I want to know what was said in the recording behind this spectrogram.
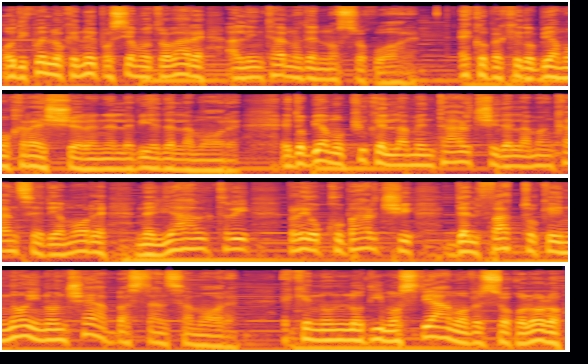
o di quello che noi possiamo trovare all'interno del nostro cuore. Ecco perché dobbiamo crescere nelle vie dell'amore e dobbiamo più che lamentarci della mancanza di amore negli altri, preoccuparci del fatto che in noi non c'è abbastanza amore e che non lo dimostriamo verso coloro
